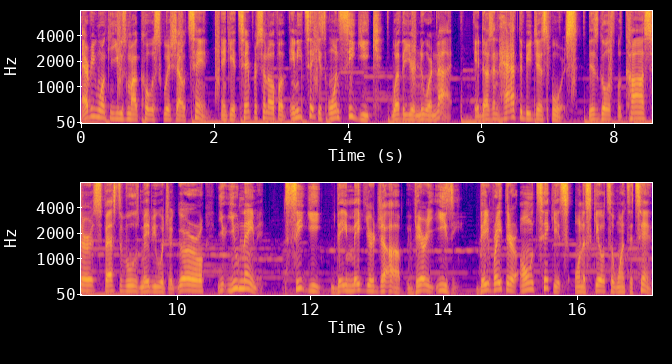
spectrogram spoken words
Everyone can use my code SWISHOUT10 and get 10% off of any tickets on SeatGeek, whether you're new or not. It doesn't have to be just sports. This goes for concerts, festivals, maybe with your girl, you, you name it. SeatGeek, they make your job very easy. They rate their own tickets on a scale to 1 to 10.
